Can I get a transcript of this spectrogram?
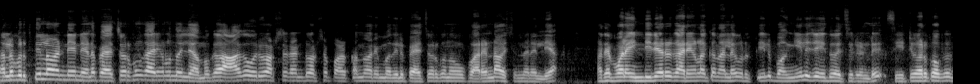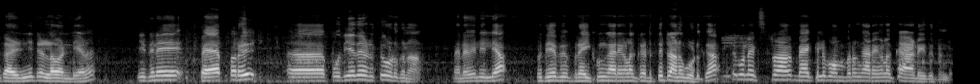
നല്ല വൃത്തിയുള്ള വണ്ടി തന്നെയാണ്. പാച്ച് വർക്കും കാര്യങ്ങളൊന്നും ഇല്ല. നമുക്ക് ആകെ ഒരു വർഷം രണ്ട് വർഷം പഴക്കം എന്ന് പറയുമ്പോൾ അതിൽ പാച്ച് വർക്ക് നമുക്ക് പറയേണ്ട ആവശ്യം തന്നെ ഇല്ല. അതേപോലെ ഇന്റീരിയർ കാര്യങ്ങളൊക്കെ നല്ല വൃത്തിയിൽ ഭംഗിയിൽ ചെയ്തു വെച്ചിട്ടുണ്ട്. സീറ്റ് വർക്കൊക്കെ കഴിഞ്ഞിട്ടുള്ള വണ്ടിയാണ്. ഇതിന് പേപ്പർ പുതിയത് എടുത്തു കൊടുക്കുന്നതാണ് നിലവിലില്ല. പുതിയ ബ്രേക്കും കാര്യങ്ങളൊക്കെ എടുത്തിട്ടാണ് കൊടുക്കുക. അതേപോലെ എക്സ്ട്രാ ബാക്കിൽ പമ്പറും കാര്യങ്ങളൊക്കെ ആഡ് ചെയ്തിട്ടുണ്ട്.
